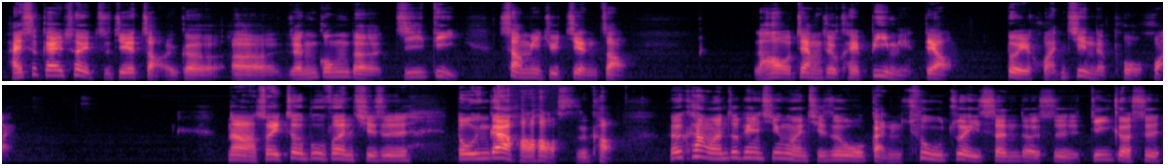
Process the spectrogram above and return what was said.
还是干脆直接找一个呃人工的基地上面去建造，然后这样就可以避免掉对环境的破坏。那所以这部分其实都应该好好思考。可是看完这篇新闻，其实我感触最深的是，第一个是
